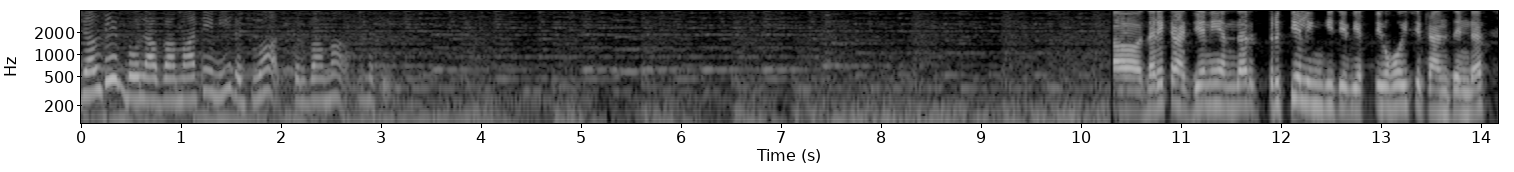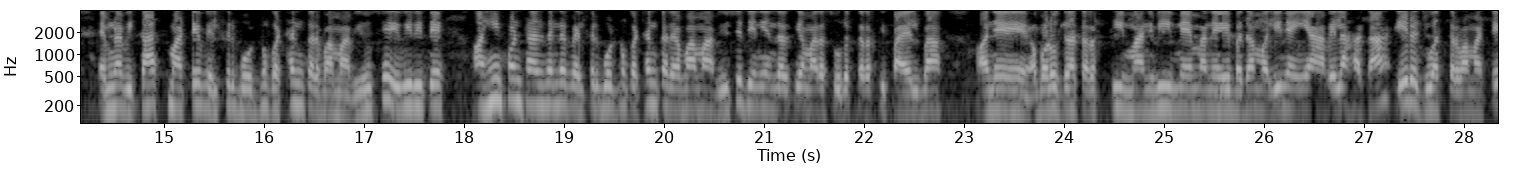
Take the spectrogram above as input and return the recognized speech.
જલ્દી બોલાવવા માટેની રજૂઆત કરવામાં આવી હતી. દરેક રાજ્યની અંદર તૃતીય લિંગી જે વ્યક્તિઓ હોય છે ટ્રાન્સજેન્ડર એમના વિકાસ માટે વેલફેર બોર્ડનું ગઠન કરવામાં આવ્યું છે. એવી રીતે અહીં પણ ટ્રાન્સજેન્ડર વેલફેર બોર્ડનું ગઠન કરવામાં આવ્યું છે, જેની અંદરથી અમારા સુરત તરફથી પાયલબા અને વડોદરા તરફથી માનવી મેમ અને એ બધા મળીને અહીંયા આવેલા હતા. એ રજૂઆત કરવા માટે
